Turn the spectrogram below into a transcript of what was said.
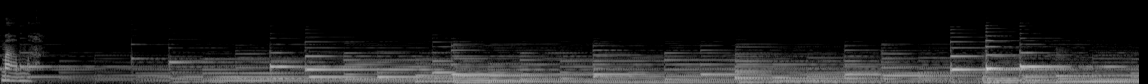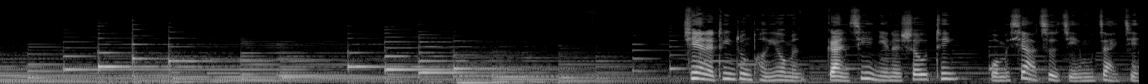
妈妈。亲爱的听众朋友们，感谢您的收听，我们下次节目再见。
